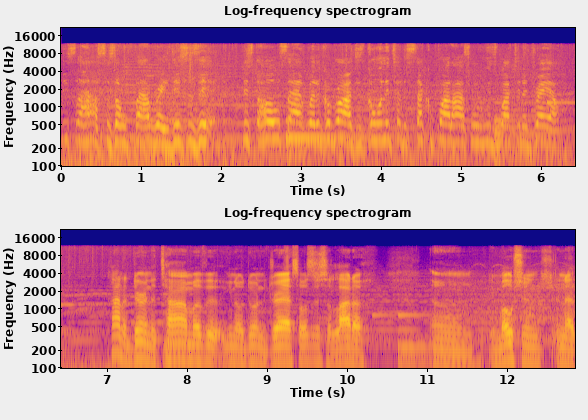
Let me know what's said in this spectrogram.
This house is on fire, Ray. This is it. This the whole side where the garage is going into the second part of the house where we was watching the draft. Kind of during the time of it, you know, during the draft, so it's just a lot of um, emotions in that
